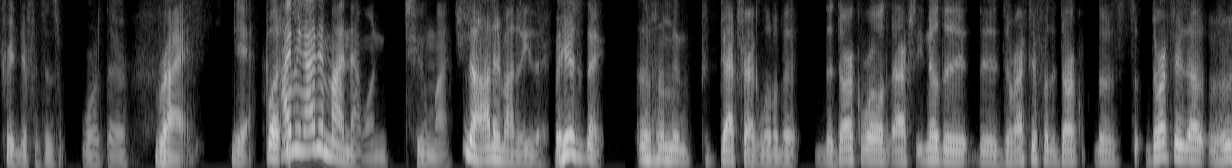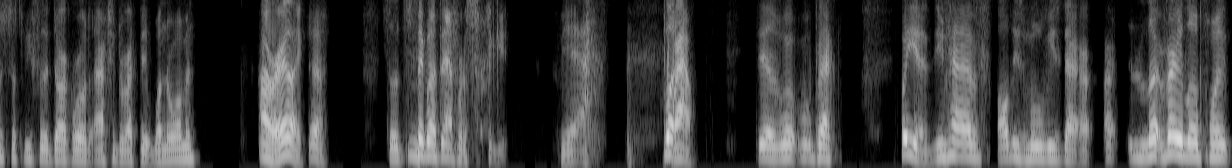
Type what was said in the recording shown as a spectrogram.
creative differences weren't there. Right. Yeah. But I mean, I didn't mind that one too much. No, I didn't mind it either. But here's the thing. I'm going to backtrack a little bit. The Dark World actually, you know, the the director for the Dark, the director that was supposed to be for the Dark World actually directed Wonder Woman. Oh, really? Yeah. So just hmm. think about that for a second. Yeah. But- wow. Yeah, we're, we're back. But yeah, you have all these movies that are, are very low point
